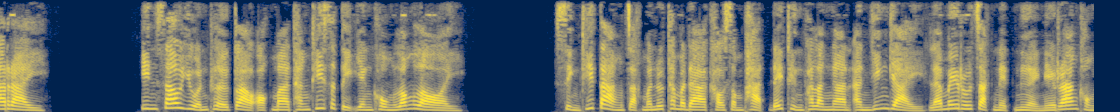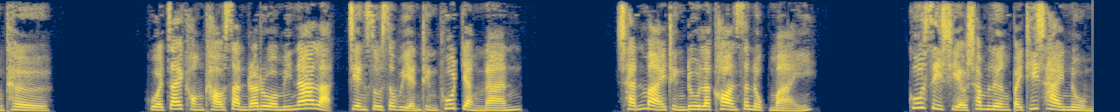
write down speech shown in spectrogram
อะไร อินเศร้าหยวนเผลอกล่าวออกมาทั้งที่สติยังคงล่องลอย สิ่งที่ต่างจากมนุษย์ธรรมดาเขาสัมผัสได้ถึงพลังงานอันยิ่งใหญ่และไม่รู้จักเหน็ดเหนื่อยในร่างของเธอ หัวใจของเขาสั่นระรัวมิหน้าหลักเจียงซูเสวียนถึงพูดอย่างนั้น ฉันหมายถึงดูละครสนุกไหมกู้ซีเฉียวชำเลืองไปที่ชายหนุ่ม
